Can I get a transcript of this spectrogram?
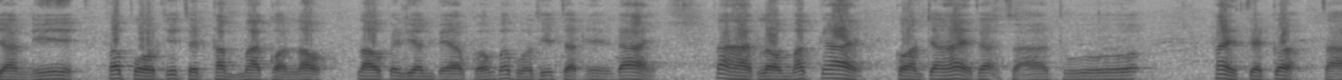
อย่างนี้พระโพธิสัตว์ทำมาก่อนเรา เราไปเรียนแบบของพระโพธิสัตว์ให้ได้ ถ้าหากเรามักง่ายก่อนจะให้ก็สาธุ ให้เสร็จก็สา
